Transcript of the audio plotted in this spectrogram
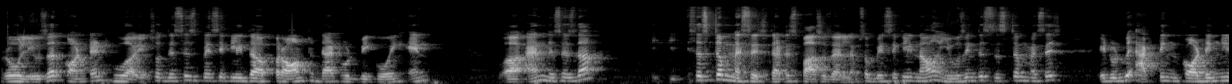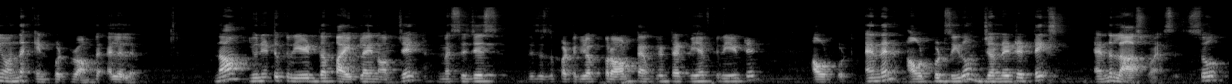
Role user content who are you? So this is basically the prompt that would be going in uh, and this is the system message that is passed to the LM so basically now using the system message it would be acting accordingly on the input prompt, the LLM. Now you need to create the pipeline object messages. This is the particular prompt template that we have created output and then output zero generated text and the last one. So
